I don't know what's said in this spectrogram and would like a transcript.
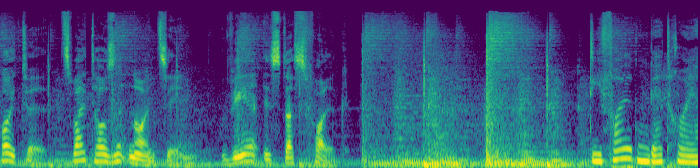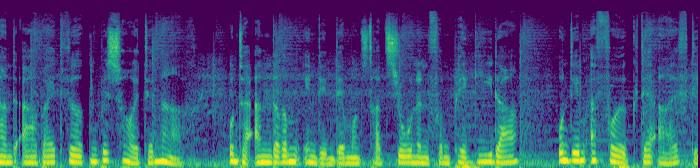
Heute, 2019. Wer ist das Volk? Die Folgen der Treuhandarbeit wirken bis heute nach unter anderem in den Demonstrationen von Pegida und dem Erfolg der AfD.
